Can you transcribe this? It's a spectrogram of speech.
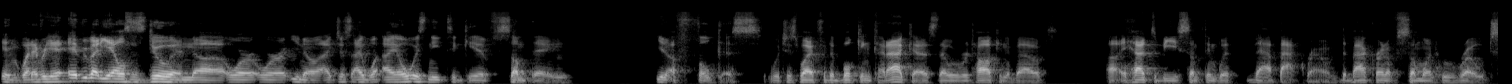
in whatever everybody else is doing, uh, or or you know, I just I I always need to give something, you know, a focus, which is why for the book in Caracas that we were talking about, uh, it had to be something with that background, the background of someone who wrote,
